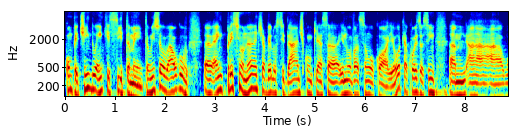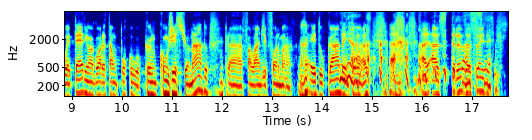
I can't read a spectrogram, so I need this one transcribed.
competindo entre si também. Então, isso é algo uh, é impressionante a velocidade com que essa inovação ocorre. Outra coisa, assim, um, a, a, o Ethereum agora está um pouco congestionado, para falar de forma educada. Então, as, a, as transações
